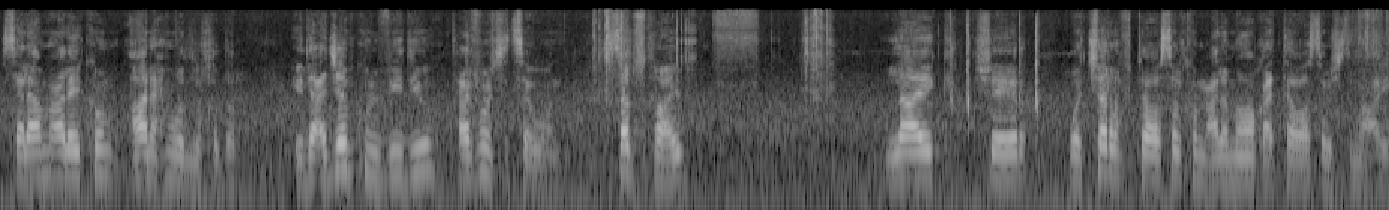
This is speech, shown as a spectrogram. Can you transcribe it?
السلام عليكم أنا حمود الخضر. إذا عجبكم الفيديو تعرفون إيش تسوون. subscribe like share وأتشرف بتواصلكم على مواقع التواصل الاجتماعي.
